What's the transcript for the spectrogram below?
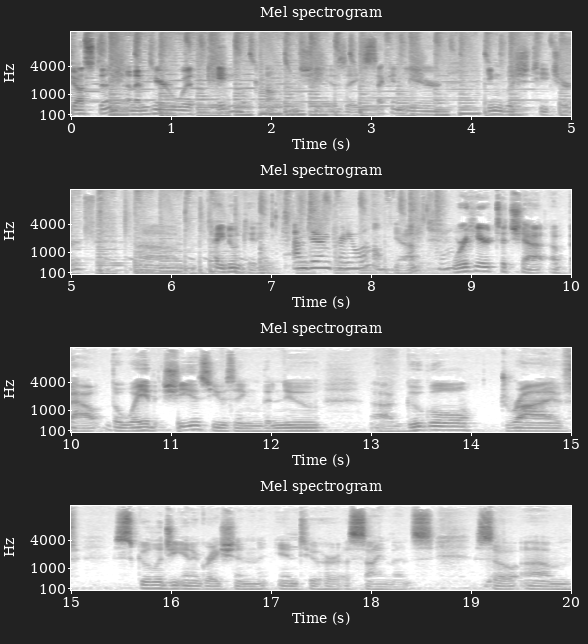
Justin, and I'm here with Kati McConn. She is a second year English teacher. Um, how you doing, Kati? I'm doing pretty well. Yeah? Yeah. We're here to chat about the way that she is using the new uh, Google Drive Schoology integration into her assignments. So, um,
